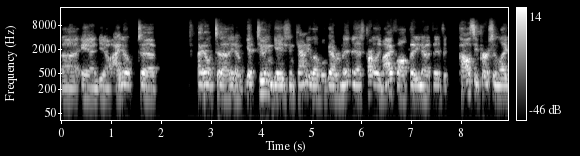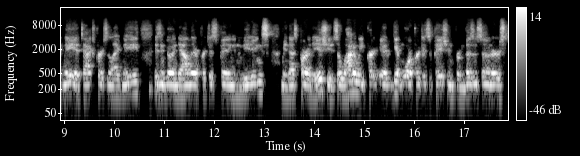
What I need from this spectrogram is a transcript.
Uh, and, you know, I don't, uh, I don't, uh, you know, get too engaged in county level government, and that's partly my fault. But you know, if, if a policy person like me, a tax person like me, isn't going down there participating in the meetings, I mean, that's part of the issue. So how do we per- uh, get more participation from business owners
